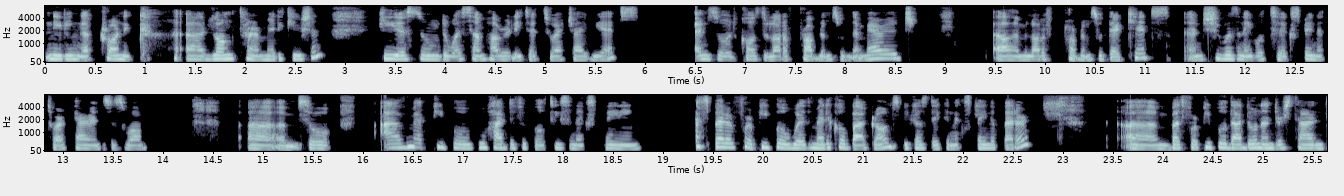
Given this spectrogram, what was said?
needing a chronic uh, long-term medication, he assumed it was somehow related to HIV/AIDS. And so it caused a lot of problems with the marriage, um, a lot of problems with their kids. And she wasn't able to explain it to her parents as well. Um, so I've met people who had difficulties in explaining. It's better for people with medical backgrounds because they can explain it better. Um, but for people that don't understand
